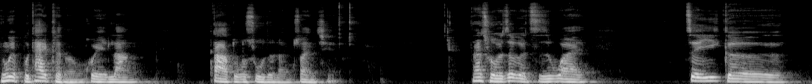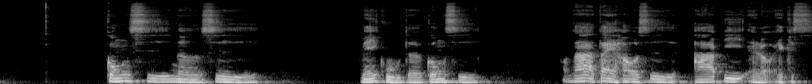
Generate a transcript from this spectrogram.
因为不太可能会让。大多数的人赚钱。那除了这个之外，这一个公司呢是美股的公司，它的代号是 RBLX。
